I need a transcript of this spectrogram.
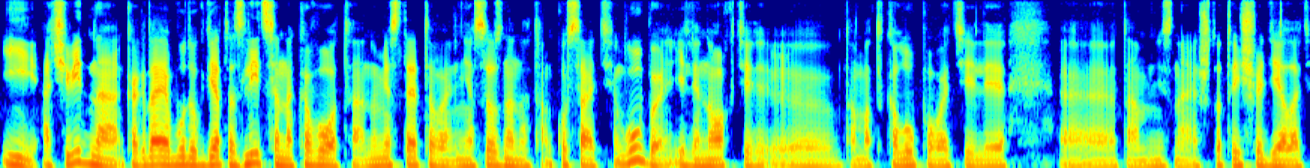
И, очевидно, когда я буду где-то злиться на кого-то, но вместо этого неосознанно там кусать губы или ногти, э, там отколупывать или э, там, не знаю, что-то еще делать,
